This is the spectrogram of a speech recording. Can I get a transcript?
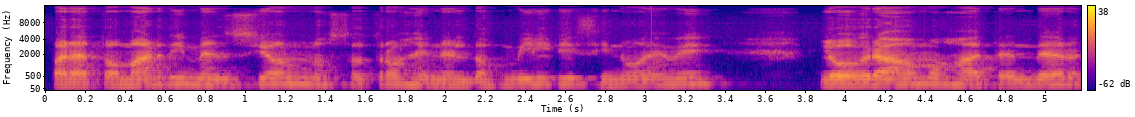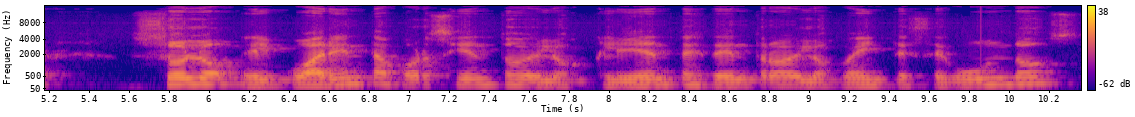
Para tomar dimensión, nosotros en el 2019 lográbamos atender solo el 40% de los clientes dentro de los 20 segundos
